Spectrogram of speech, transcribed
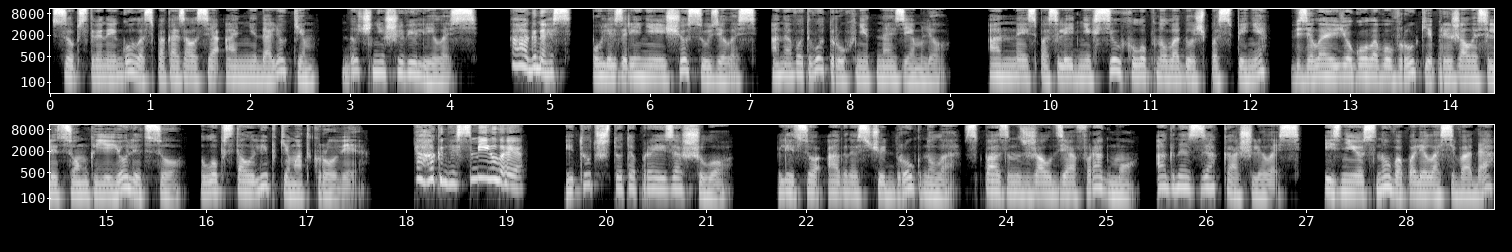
Собственный голос показался Анне далеким, дочь не шевелилась. «Агнес!» Поле зрения еще сузилось, она вот-вот рухнет на землю. Анна из последних сил хлопнула дочь по спине, взяла ее голову в руки, прижалась лицом к ее лицу, лоб стал липким от крови. «Агнес, милая!» И тут что-то произошло. Лицо Агнес чуть дрогнуло, спазм сжал диафрагму, Агнес закашлялась. Из нее снова полилась вода,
